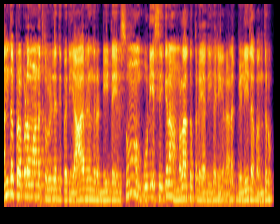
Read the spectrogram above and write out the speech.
அந்த பிரபலமான தொழிலதிபர் யாருங்கிற டீட்டெயில்ஸும் கூடிய சீக்கிரம் அமலாக்கத்துறை அதிகாரிகளால வெளியில வந்துடும்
